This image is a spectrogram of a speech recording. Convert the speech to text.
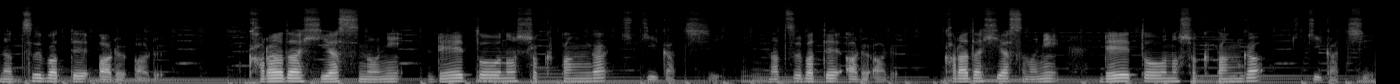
夏バテあるある。体冷やすのに冷凍の食パンが効きがち。夏バテあるある。体冷やすのに冷凍の食パンが効きがち。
